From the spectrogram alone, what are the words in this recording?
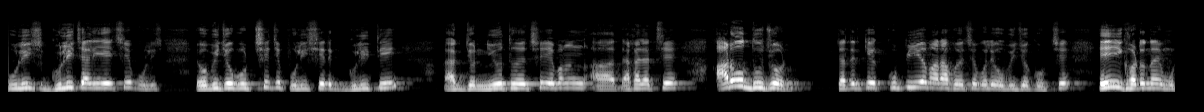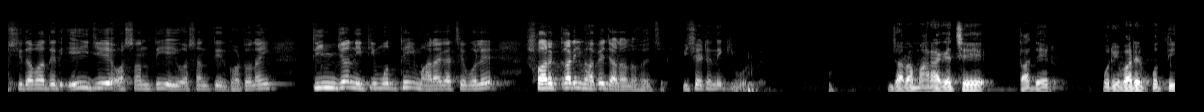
পুলিশ গুলি চালিয়েছে, পুলিশ অভিযোগ উঠছে যে পুলিশের গুলিতে একজন নিহত হয়েছে এবং দেখা যাচ্ছে আরও দুজন যাদেরকে কুপিয়ে মারা হয়েছে বলে অভিযোগ উঠছে। এই ঘটনায় মুর্শিদাবাদের এই যে অশান্তি, এই অশান্তির ঘটনায় তিনজন ইতিমধ্যেই মারা গেছে বলে সরকারিভাবে জানানো হয়েছে। বিষয়টা নিয়ে কি বলবেন? যারা মারা গেছে, তাদের পরিবারের প্রতি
